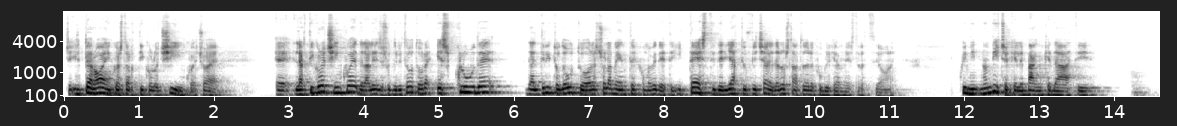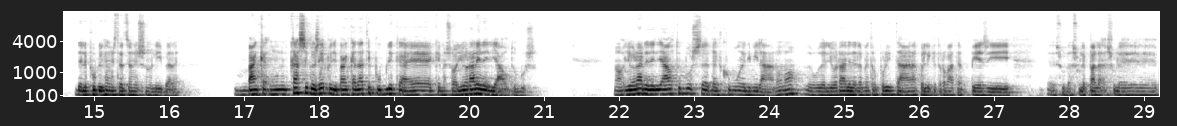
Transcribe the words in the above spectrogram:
cioè il però è in questo articolo 5, cioè eh, l'articolo 5 della legge sul diritto d'autore esclude dal diritto d'autore solamente, come vedete, i testi degli atti ufficiali dello Stato e delle pubbliche amministrazioni. Quindi non dice che le banche dati delle pubbliche amministrazioni sono libere. Banca, un classico esempio di banca dati pubblica è, che ne so, gli orari degli autobus. No, gli orari degli autobus del comune di Milano, no? o degli orari della metropolitana, quelli che trovate appesi eh, sulla, sulle, sulle,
